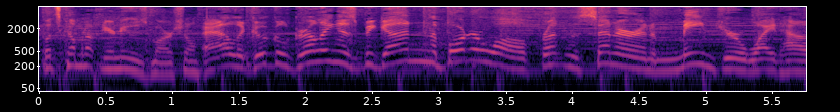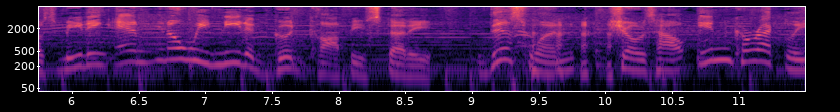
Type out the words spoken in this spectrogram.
What's coming up in your news, Marsha? Well, the Google grilling has begun. The border wall front and center in a major White House meeting. And, you know, we need a good coffee study. This one shows how incorrectly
